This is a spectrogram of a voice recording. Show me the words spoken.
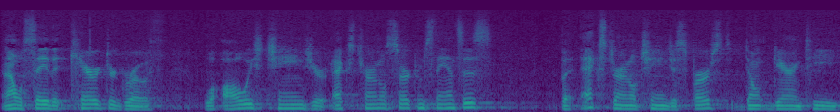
And I will say that character growth will always change your external circumstances, but external changes first don't guarantee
